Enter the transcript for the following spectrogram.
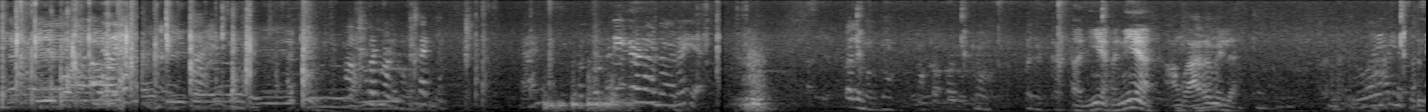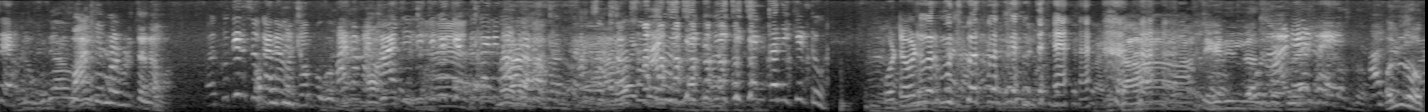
ಒಬ್ಬನ ಹಿಡ್ಕ ಮಗ ರಿಸಿ ಫಸ್ಟ್ ಕಟ್ ಮಾಡು ಹ್ಯಾಪಿ ಬರ್ಡೇ ಹನಿಯ ಹನಿಯ ಅವ್ಗ ಆರಾಮಿಲ್ಲ ವಾಂತಿ ಮಾಡ್ಬಿಡ್ತಾನೆ ಅವ ಓಟ ಹೊಡೆವರ್ ಮುಂದೆ ಬರ್ಬೇಕಂತೆ ಹಿಡಿಲಿಲ್ಲ ಅಲ್ಲೂ ಹೋಗ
